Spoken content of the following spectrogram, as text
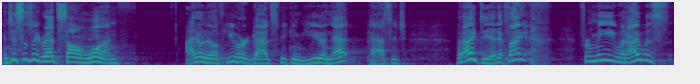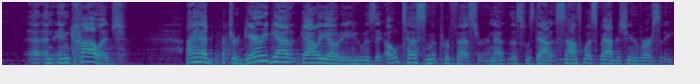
And just as we read Psalm 1, I don't know if you heard God speaking to you in that passage, but I did. If I, for me, when I was uh, in, college, I had Dr. Gary Gal- Galliotti, who was the Old Testament professor, and this was down at Southwest Baptist University.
